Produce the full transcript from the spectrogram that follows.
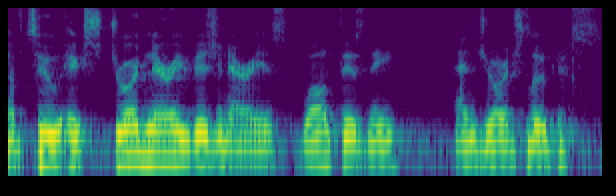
of two extraordinary visionaries, Walt Disney and George Lucas.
